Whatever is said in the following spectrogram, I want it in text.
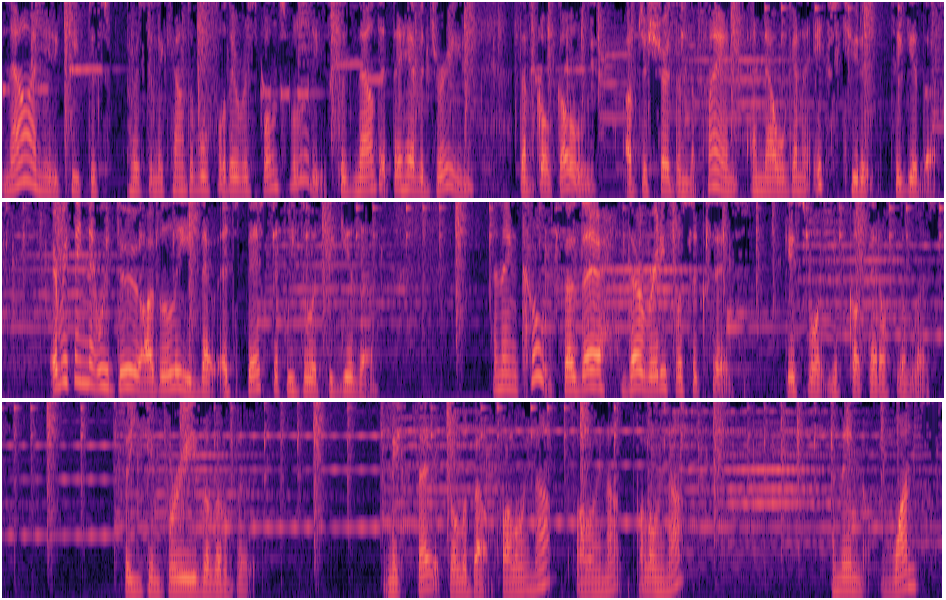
Now I need to keep this person accountable for their responsibilities because now that they have a dream, they've got goals. I've just showed them the plan, and now we're going to execute it together. Everything that we do, I believe that it's best if we do it together. And then, cool. So they're they're ready for success. Guess what? You've got that off your list. So you can breathe a little bit. Next day, it's all about following up, following up, following up. And then once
